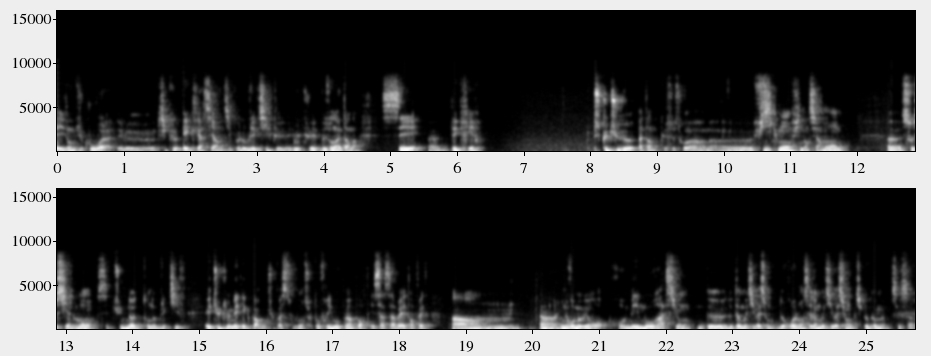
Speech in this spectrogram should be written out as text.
et donc, du coup, voilà, le, qui peut éclaircir un petit peu l'objectif que tu as besoin d'atteindre, c'est euh, d'écrire ce que tu veux atteindre, que ce soit euh, physiquement, financièrement, euh, socialement, c'est tu notes ton objectif et tu te le mets quelque part où tu passes souvent sur ton frigo, peu importe. Et ça, ça va être en fait un, un- une remémora- remémoration de, de ta motivation, de relancer la motivation un petit peu comme, C'est ça.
